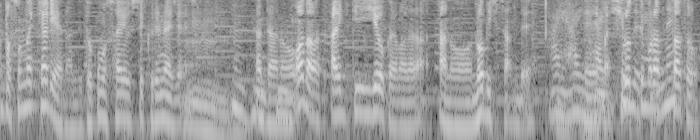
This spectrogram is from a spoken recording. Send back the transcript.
っぱそんなキャリアなんでどこも採用してくれないじゃないですか、なんであのまだ IT 業界はまだあの伸びてたんで、まあ、拾ってもらったと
